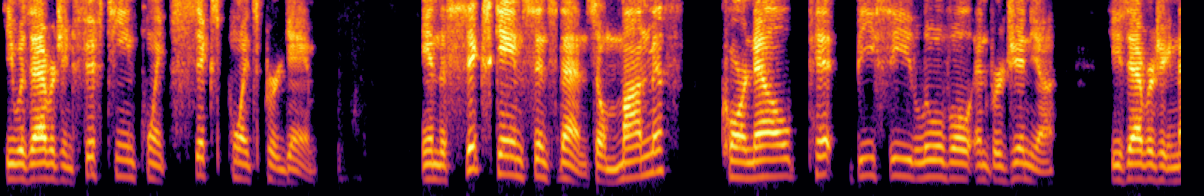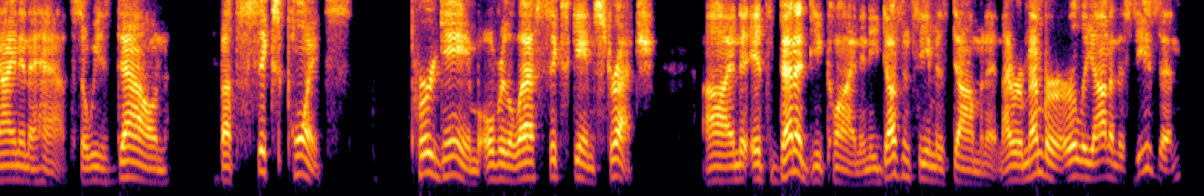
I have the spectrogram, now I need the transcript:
he was averaging 15.6 points per game. In the six games since then, so Monmouth, Cornell, Pitt, BC, Louisville, and Virginia, he's averaging nine and a half. So he's down about six points per game over the last six game stretch. Uh, and it's been a decline, and he doesn't seem as dominant. And I remember early on in the season,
